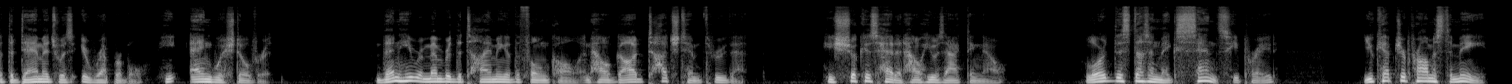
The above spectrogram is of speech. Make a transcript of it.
but the damage was irreparable. He anguished over it. Then he remembered the timing of the phone call and how God touched him through that. He shook his head at how he was acting now. Lord, this doesn't make sense, he prayed. You kept your promise to me.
